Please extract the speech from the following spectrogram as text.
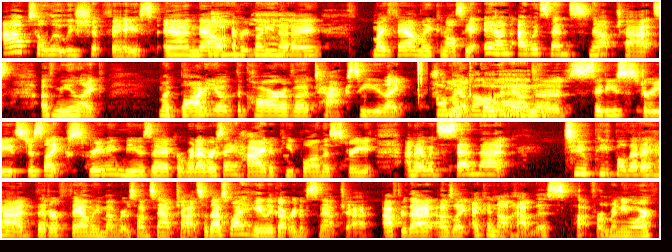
absolutely shit faced, and now Oh, everybody that. I my family can all see it. And I would send Snapchats of me like my body out the car of a taxi, like Oh you know, going down the city streets, just like screaming music or whatever, saying hi to people on the street. And I would send that to people that I had that are family members on Snapchat. So that's why Hayley got rid of Snapchat. After that, I was like, I cannot have this platform anymore.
